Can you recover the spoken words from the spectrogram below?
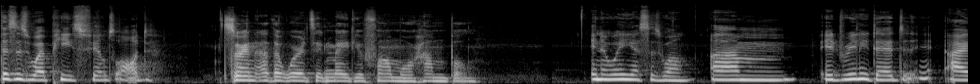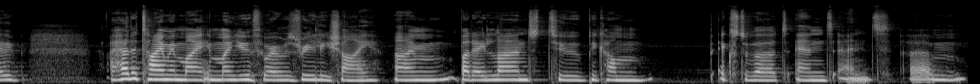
this is where peace feels odd. So in other words it made you far more humble. In a way yes as well. Um, it really did. I I had a time in my in my youth where I was really shy, um, but I learned to become extrovert and and um,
